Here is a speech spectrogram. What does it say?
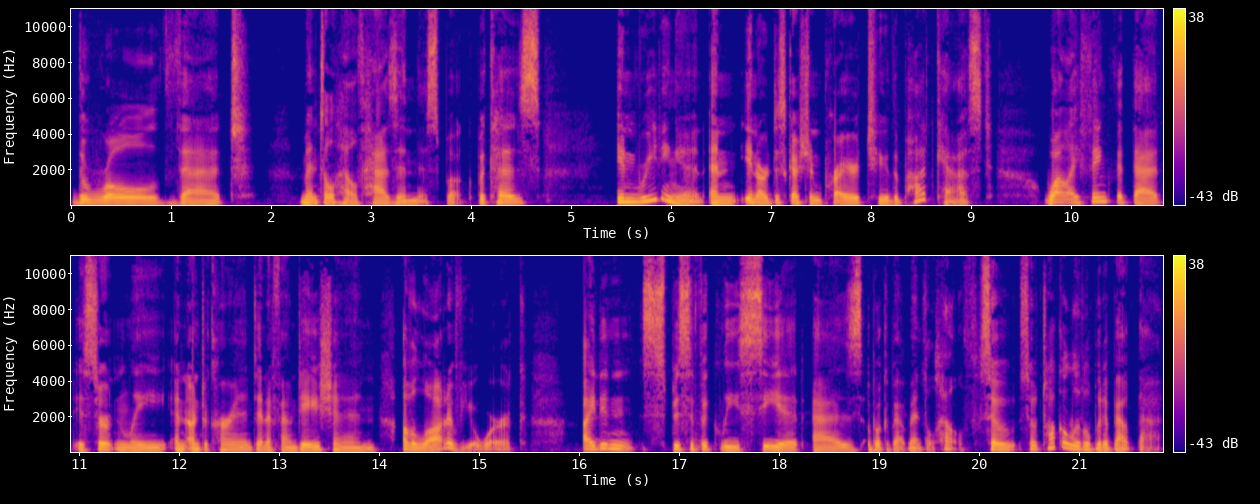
the role that mental health has in this book because in reading it and in our discussion prior to the podcast, while I think that that is certainly an undercurrent and a foundation of a lot of your work, I didn't specifically see it as a book about mental health. So, so talk a little bit about that.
